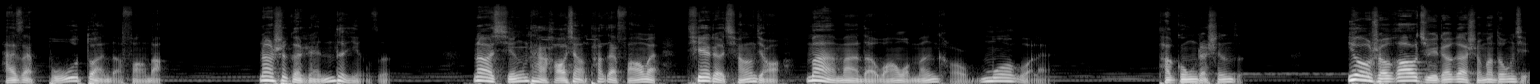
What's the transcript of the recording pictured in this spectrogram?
还在不断的放大。那是个人的影子，那形态好像他在房外贴着墙角，慢慢的往我门口摸过来。他弓着身子，右手高举着个什么东西，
